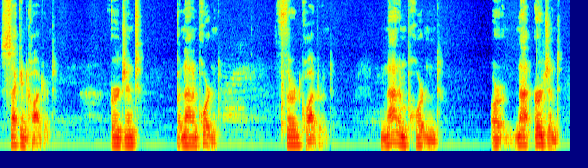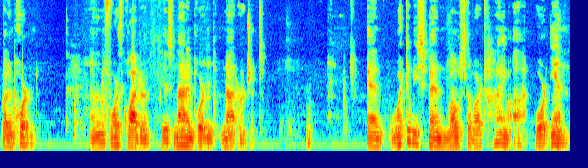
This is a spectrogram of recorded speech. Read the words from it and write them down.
Second quadrant, urgent but not important. Third quadrant, not important or not urgent but important. And then the fourth quadrant is not important, not urgent. And what do we spend most of our time on or in?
